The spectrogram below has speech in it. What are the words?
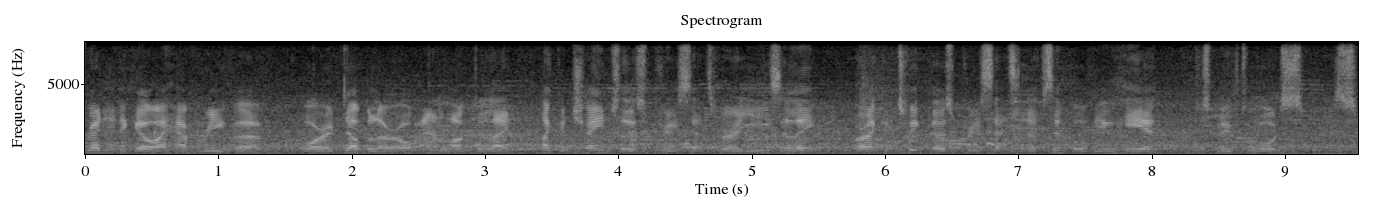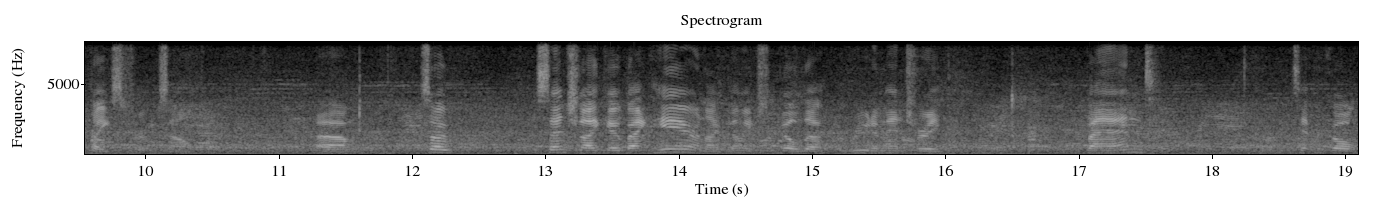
Ready to go, I have reverb, or a doubler, or analog delay. I can change those presets very easily, or I can tweak those presets in a simple view here, just move towards space, for example. Um, so essentially I go back here and I, let me just build a rudimentary band typical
